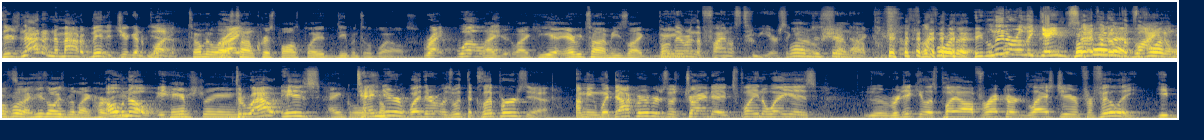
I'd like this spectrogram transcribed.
there's not an amount of minutes you're going to play. Tell me the last right? time Chris Paul's played deep into the playoffs. Right. Well, Like, like he every time he's like. well, they were in the finals two years ago. Well, I'm just Shut saying, up. like before that, He literally game before seven that, of the before. That, before that, he's always been like hurt. Oh He- no, it- hamstring throughout his ankle, tenure, something. whether it was with the Clippers. Yeah. I mean, when Doc Rivers was trying to explain away his ridiculous playoff record last year for Philly, he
